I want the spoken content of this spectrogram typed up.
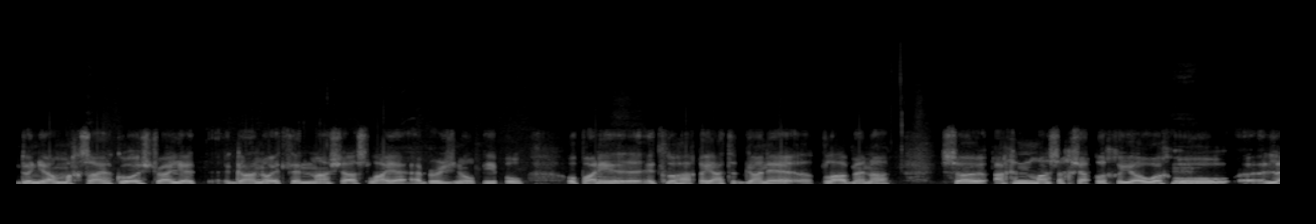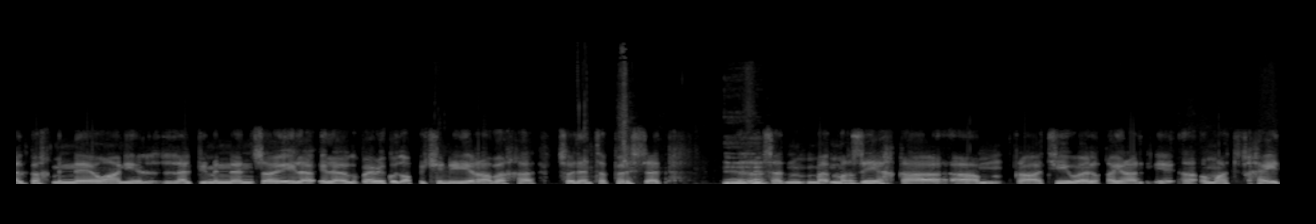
دنيا. مخصايا قو أستراليا قانو إتل الناشة أصلاية Aboriginal people. وباني اتلوها قيات تقاني طلابنا سو أخن ما شخ شقل خيوخ وللبخ منه وآني للبي منه سو إلى إلى very good opportunity رابخ سو دنت برست سد مغزيخ قا قا تيول قيراد أمات خيد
